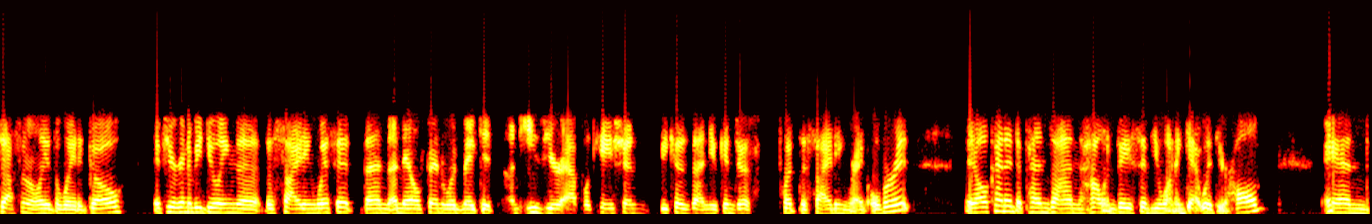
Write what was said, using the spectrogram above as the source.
definitely the way to go. if you're going to be doing the the siding with it, then a nail fin would make it an easier application because then you can just put the siding right over it. It all kind of depends on how invasive you want to get with your home, and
